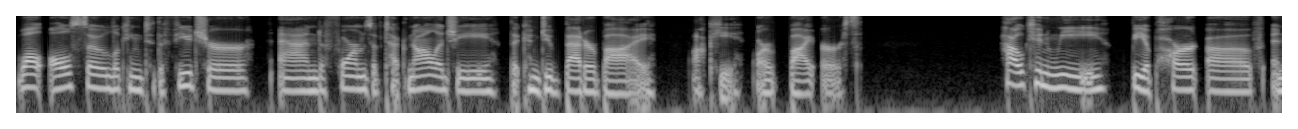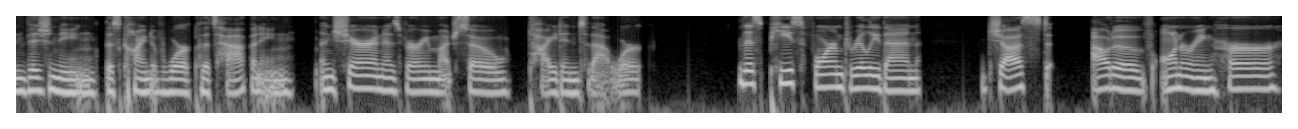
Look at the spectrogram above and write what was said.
while also looking to the future and forms of technology that can do better by Aki or by Earth. How can we be a part of envisioning this kind of work that's happening? And Sharon is very much so tied into that work. This piece formed really then just out of honoring her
